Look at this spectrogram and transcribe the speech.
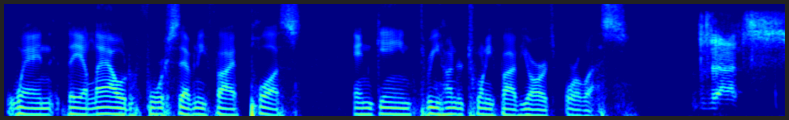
when they allowed 475 plus and gained 325 yards or less. That's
